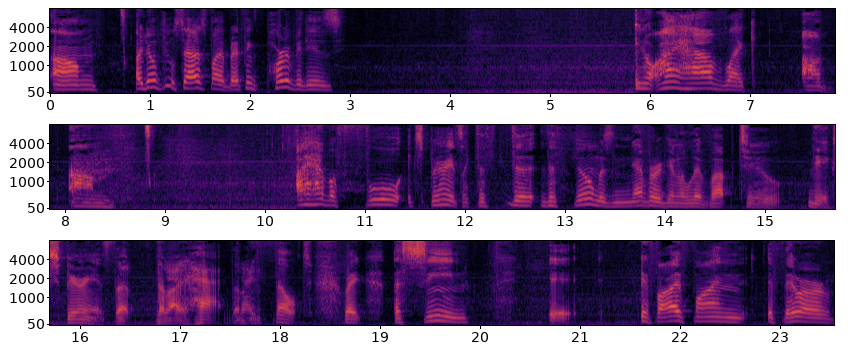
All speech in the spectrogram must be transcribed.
um, I don't feel satisfied, but I think part of it is you know, I have like a, um, I have a full experience. Like the the the film is never going to live up to the experience that that I had, that I mm-hmm. felt. Right, a scene. If I find if there are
